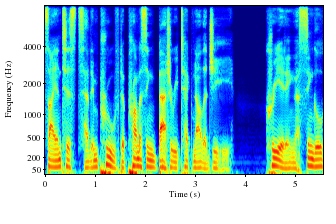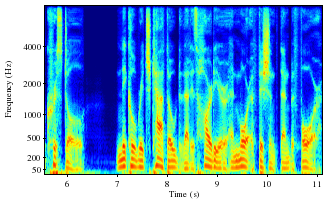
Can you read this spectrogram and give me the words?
Scientists have improved a promising battery technology, creating a single crystal, nickel-rich cathode that is hardier and more efficient than before.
